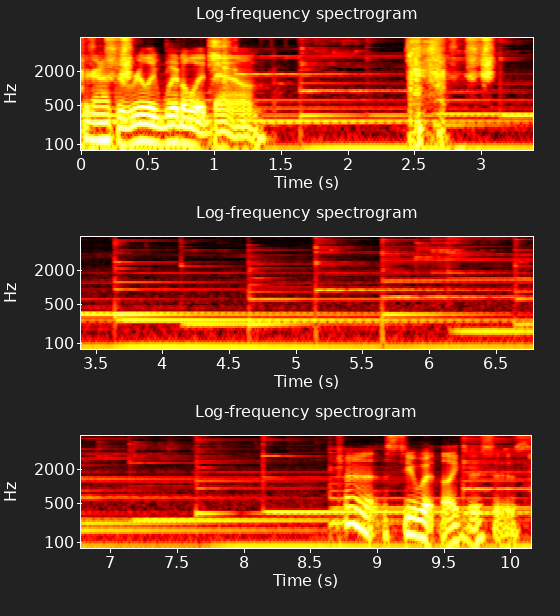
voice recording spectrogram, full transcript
You're gonna have to really whittle it down. I'm trying to see what like this is.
